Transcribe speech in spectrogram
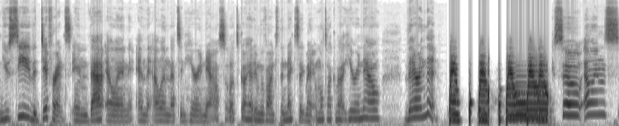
You see the difference in that Ellen and the Ellen that's in Here and Now. So let's go ahead and move on to the next segment and we'll talk about Here and Now, there and then. So, Ellen's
